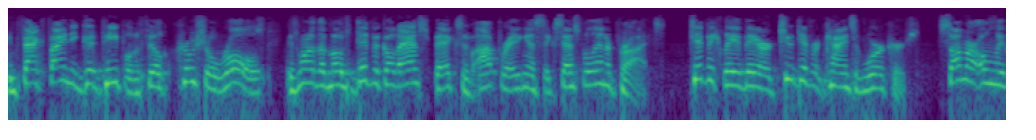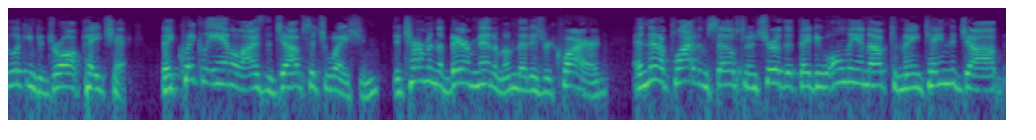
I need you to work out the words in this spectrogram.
In fact, finding good people to fill crucial roles is one of the most difficult aspects of operating a successful enterprise. Typically, there are two different kinds of workers. Some are only looking to draw a paycheck. They quickly analyze the job situation, determine the bare minimum that is required, and then apply themselves to ensure that they do only enough to maintain the job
